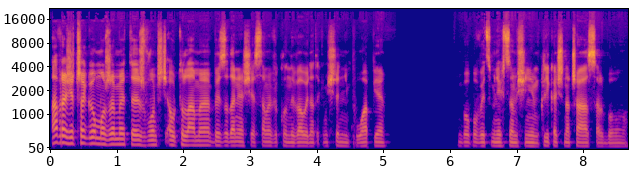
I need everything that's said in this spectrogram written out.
A w razie czego możemy też włączyć autolamę, by zadania się same wykonywały na takim średnim pułapie, bo powiedzmy nie chce nam się, nie wiem, klikać na czas albo,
